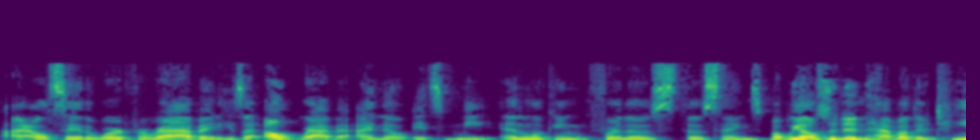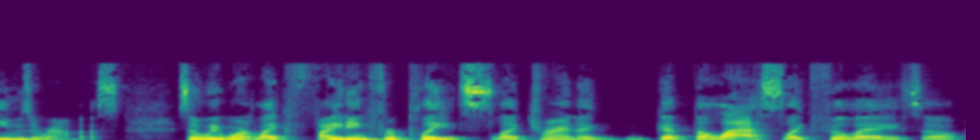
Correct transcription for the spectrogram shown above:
I'll say the word for rabbit. He's like, oh, rabbit. I know it's meat, and looking for those those things. But we also didn't have other teams around us, so we weren't like fighting for plates, like trying to get the last like fillet. So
